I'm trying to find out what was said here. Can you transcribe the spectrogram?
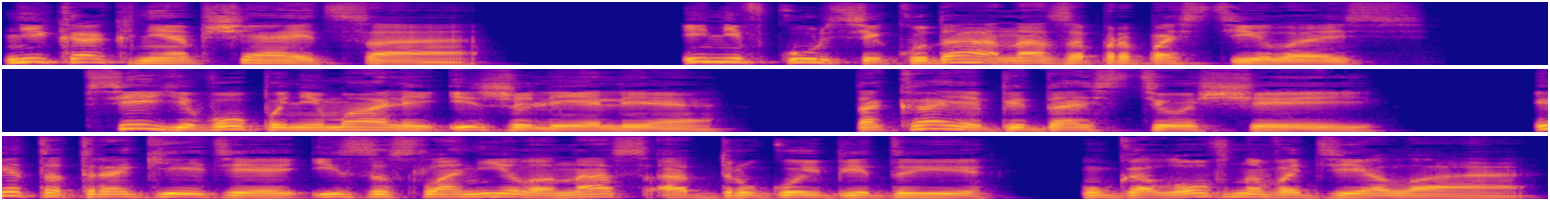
никак не общается. и не в курсе, куда она запропастилась. Все его понимали и жалели. Такая беда с тещей. Эта трагедия и заслонила нас от другой беды – уголовного дела.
